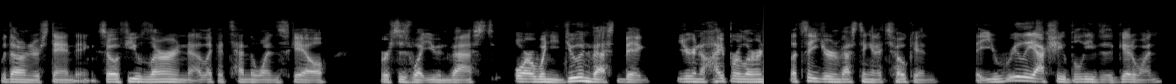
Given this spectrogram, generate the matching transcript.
without understanding. So if you learn at like a 10 to 1 scale versus what you invest, or when you do invest big, you're going to hyper learn. Let's say you're investing in a token that you really actually believe is a good one.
